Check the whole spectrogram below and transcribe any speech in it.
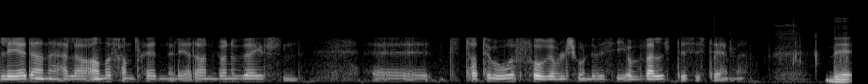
lederne eller andre fremtredende ledere av den grønne bevegelsen eh, tatt til orde for revolusjon, dvs. Si å velte systemet. Det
